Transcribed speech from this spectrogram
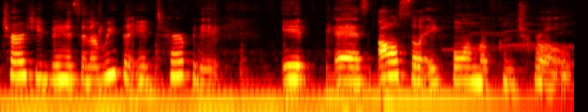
church events, and Aretha interpreted it as also a form of control.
